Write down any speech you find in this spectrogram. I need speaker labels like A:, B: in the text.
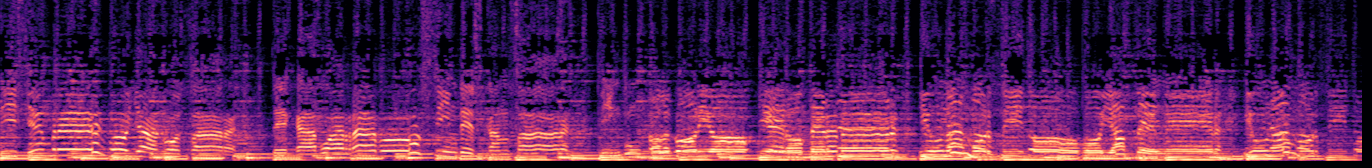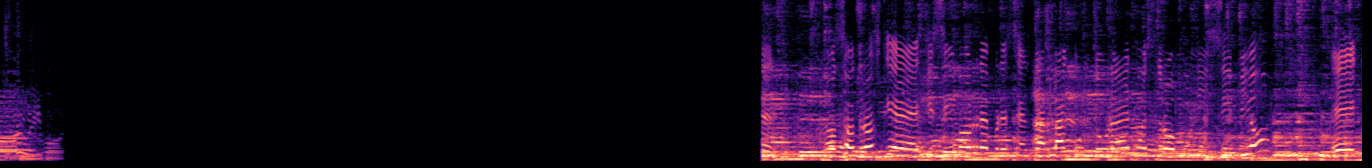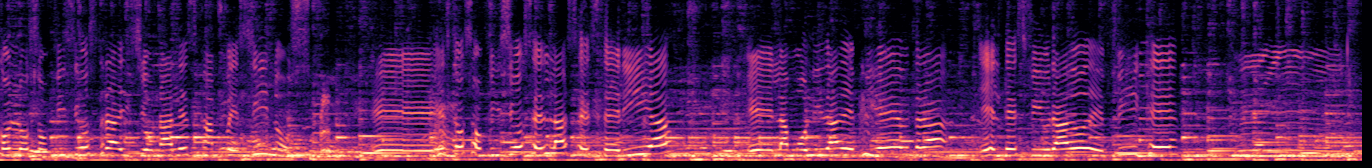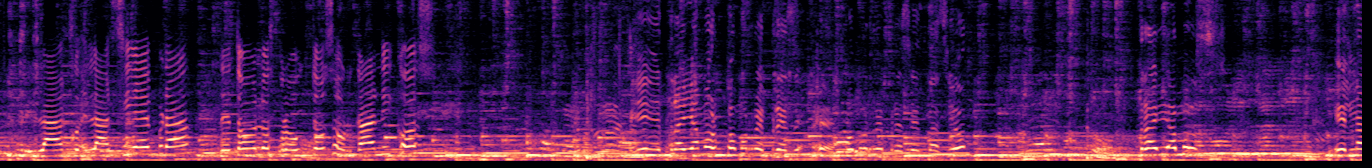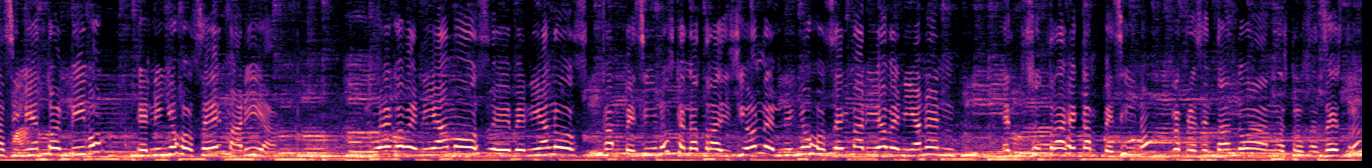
A: diciembre voy a gozar, de cabo a rabo sin descansar. Ningún colgorio quiero perder, y un amorcito voy a tener, y un amorcito.
B: Nosotros que quisimos representar la cultura de nuestro municipio eh, con los oficios tradicionales campesinos. Eh, estos oficios es la cestería, eh, la molida de piedra, el desfibrado de fique, mm, la, siembra de todos los productos orgánicos.
C: traíamos como representación traíamos el nacimiento en vivo, el niño José y María. Luego veníamos, eh, venían los campesinos, que la tradición, el niño José y María venían en, su traje campesino, representando a nuestros ancestros.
